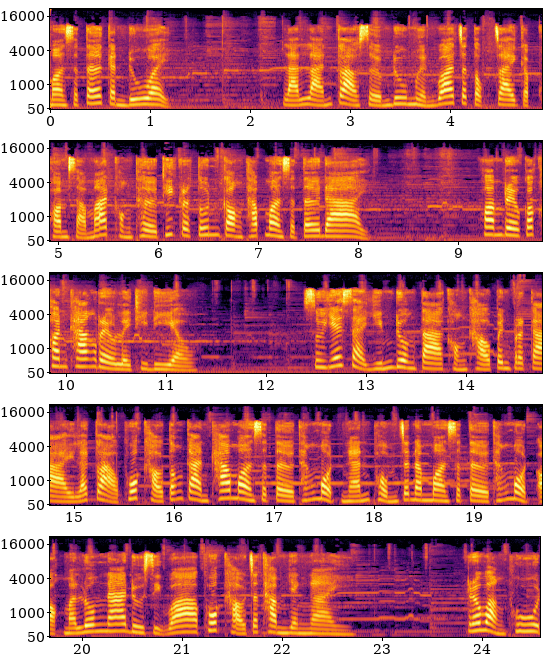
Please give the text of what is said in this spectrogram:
มอนสเตอร์กันด้วยหลานๆ กล่าวเสริมดูเหมือนว่าจะตกใจกับความสามารถของเธอที่กระตุ้นกองทัพมอนสเตอร์ได้ ความเร็วก็ค่อนข้างเร็วเลยทีเดียว ซูเย่แสยิ้มดวงตาของเขาเป็นประกายและกล่าวพวกเขาต้องการฆ่ามอนสเตอร์ทั้งหมดงั้นผมจะนำมอนสเตอร์ทั้งหมดออกมาล่วงหน้าดูสิว่าพวกเขาจะทำยังไง ระหว่างพูด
